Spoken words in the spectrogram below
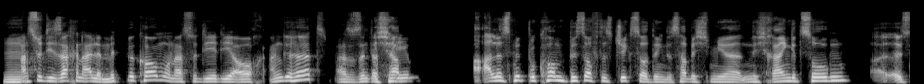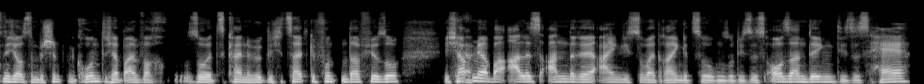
Mhm. Hast du die Sachen alle mitbekommen und hast du dir die auch angehört? Also sind das ich Themen? alles mitbekommen, bis auf das Jigsaw-Ding. Das habe ich mir nicht reingezogen. Äh, ist nicht aus einem bestimmten Grund. Ich habe einfach so jetzt keine wirkliche Zeit gefunden dafür so. Ich habe ja. mir aber alles andere eigentlich soweit reingezogen. So dieses Osan-Ding, dieses Hä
